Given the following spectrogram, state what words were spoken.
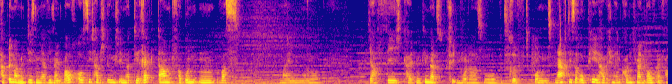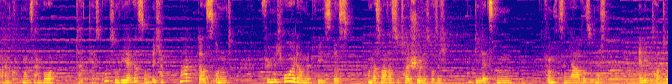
habe immer mit diesem, ja, wie mein Bauch aussieht, habe ich irgendwie immer direkt damit verbunden, was meine ja, Fähigkeiten, Kinder zu kriegen oder so betrifft. Und nach dieser OP ich mein, konnte ich meinen Bauch einfach angucken und sagen, boah, der, der ist gut so, wie er ist und ich hab, mag das und fühle mich wohl damit, wie es ist. Und das war was total Schönes, was ich die letzten 15 Jahre so nicht erlebt hatte.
